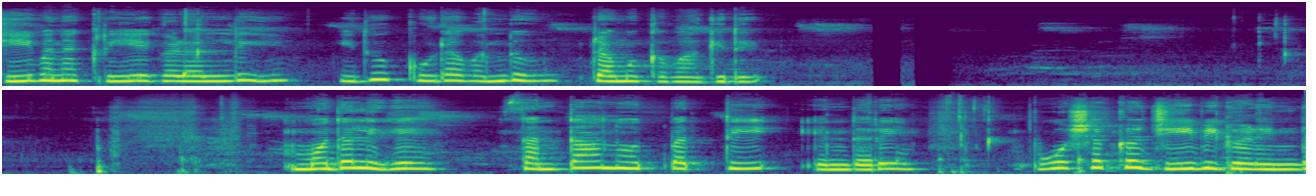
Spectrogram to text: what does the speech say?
ಜೀವನ ಕ್ರಿಯೆಗಳಲ್ಲಿ ಇದು ಕೂಡ ಒಂದು ಪ್ರಮುಖವಾಗಿದೆ. ಮೊದಲಿಗೆ ಸಂತಾನೋತ್ಪತ್ತಿ ಎಂದರೆ ಪೋಷಕ ಜೀವಿಗಳಿಂದ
